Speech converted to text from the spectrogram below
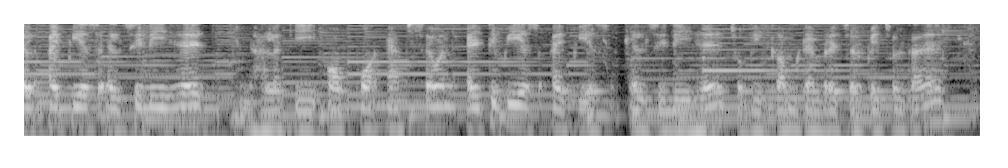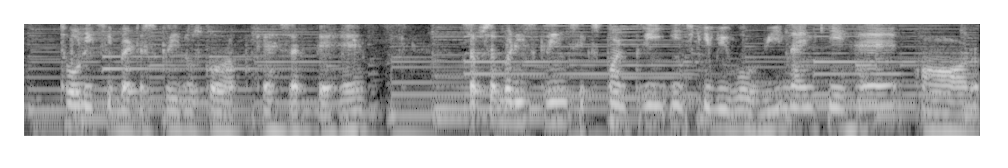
I P S L C D है। हालाँकि Oppo F seven L T P S I P S L C D है, जो कि कम टेम्परेचर पे चलता है। थोड़ी सी बेटर स्क्रीन उसको आप कह सकते हैं। सबसे बड़ी स्क्रीन 6.3 इंच की Vivo V9 की है। और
